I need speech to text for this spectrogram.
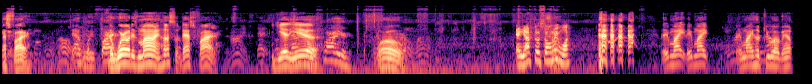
That's fire. That boy fire. The world is mine. Hustle. That's fire. Yeah, That yeah. Fire. Whoa. Hey, y'all still showing me one. they might, they might, they might hook you up, Imp.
